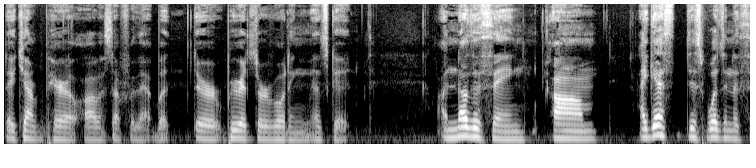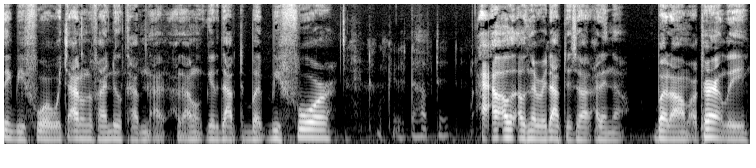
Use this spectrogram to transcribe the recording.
they try to prepare a lot of stuff for that. But their pre-register voting that's good. Another thing, um, I guess this wasn't a thing before, which I don't know if I knew. 'cause I'm not, I don't get adopted, but before I Don't get adopted. I, I, I was never adopted, so I, I didn't know. But um, apparently,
